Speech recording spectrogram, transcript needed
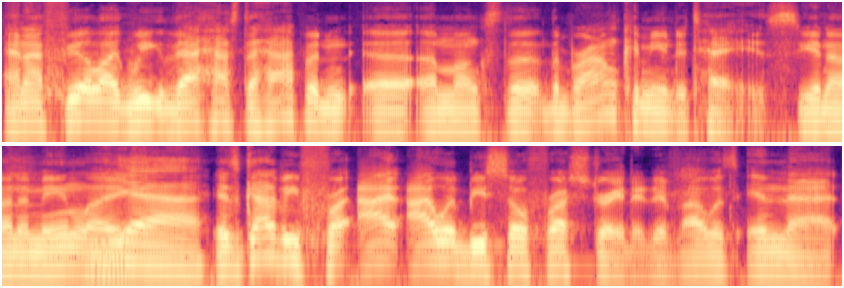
and i feel like we that has to happen uh, amongst the the brown communities you know what i mean like Yeah. it's got to be fr- I, I would be so frustrated if i was in that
